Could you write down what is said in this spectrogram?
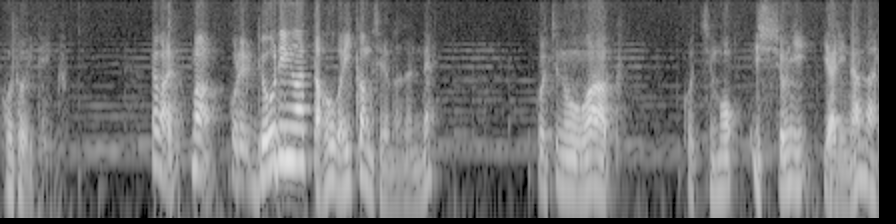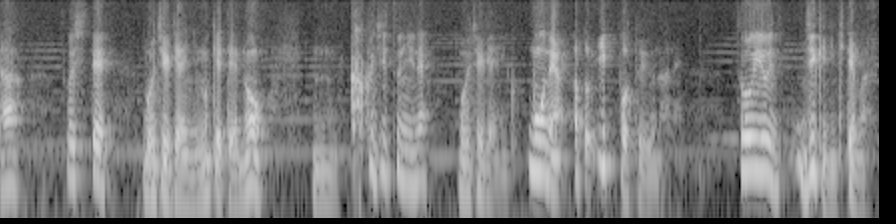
ほどいていく。だからまあこれ両輪あった方がいいかもしれませんね。こっちのワークこっちも一緒にやりながらそして5次元に向けての、うん、確実にね5次元いく。もうねあと一歩というようなねそういう時期に来てます。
